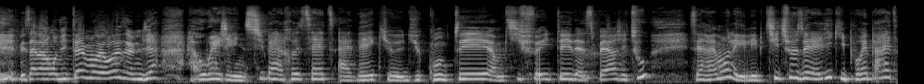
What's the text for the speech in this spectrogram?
Mais ça m'a rendu tellement heureuse de me dire Ah ouais, j'avais une super recette avec euh, du comté, un petit feuilleté d'asperges et tout. C'est vraiment les, petites choses de la vie qui pourraient paraître,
